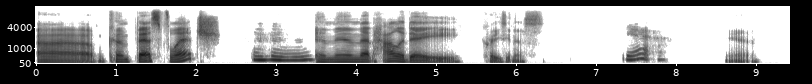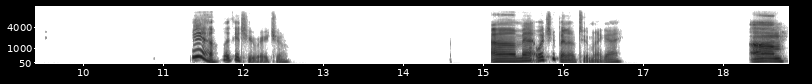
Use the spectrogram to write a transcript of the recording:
Um, confess Fletch, Mhm. and then that holiday craziness. Yeah. Yeah. Yeah, look at you, Rachel. Uh, Matt, what you been up to, my guy? um,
